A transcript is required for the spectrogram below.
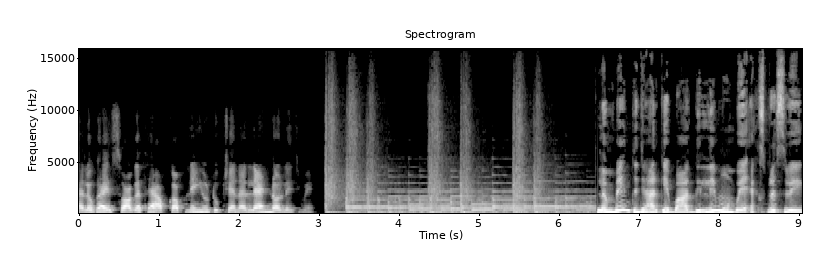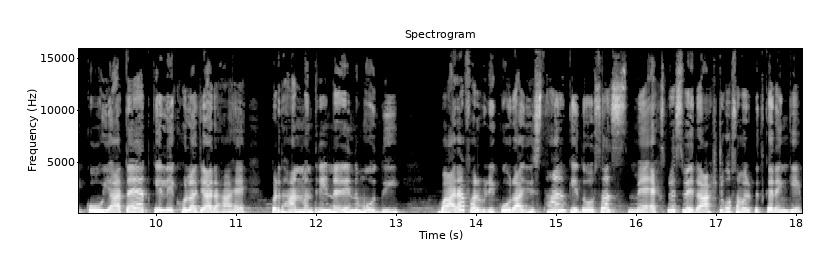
हेलो गाइस, स्वागत है आपका अपने यूट्यूब चैनल लैंड नॉलेज में। लंबे इंतज़ार के बाद दिल्ली मुंबई एक्सप्रेसवे को यातायात के लिए खोला जा रहा है। प्रधानमंत्री नरेंद्र मोदी 12 फरवरी को राजस्थान के दौसा में एक्सप्रेसवे राष्ट्र को समर्पित करेंगे।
